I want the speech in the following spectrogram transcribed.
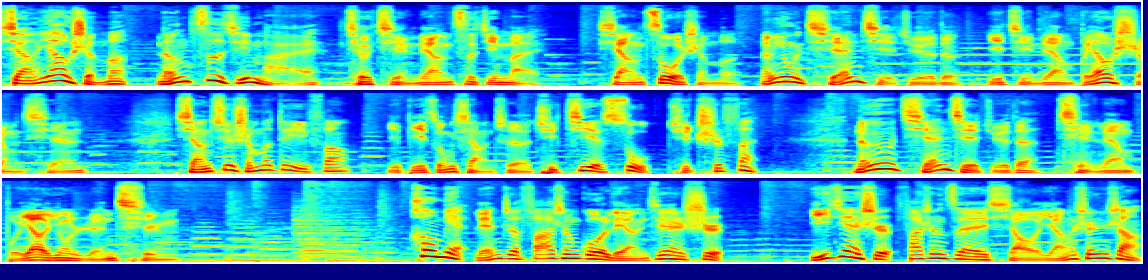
想要什么能自己买就尽量自己买，想做什么能用钱解决的也尽量不要省钱，想去什么地方也别总想着去借宿去吃饭，能用钱解决的尽量不要用人情。后面连着发生过两件事，一件事发生在小杨身上，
